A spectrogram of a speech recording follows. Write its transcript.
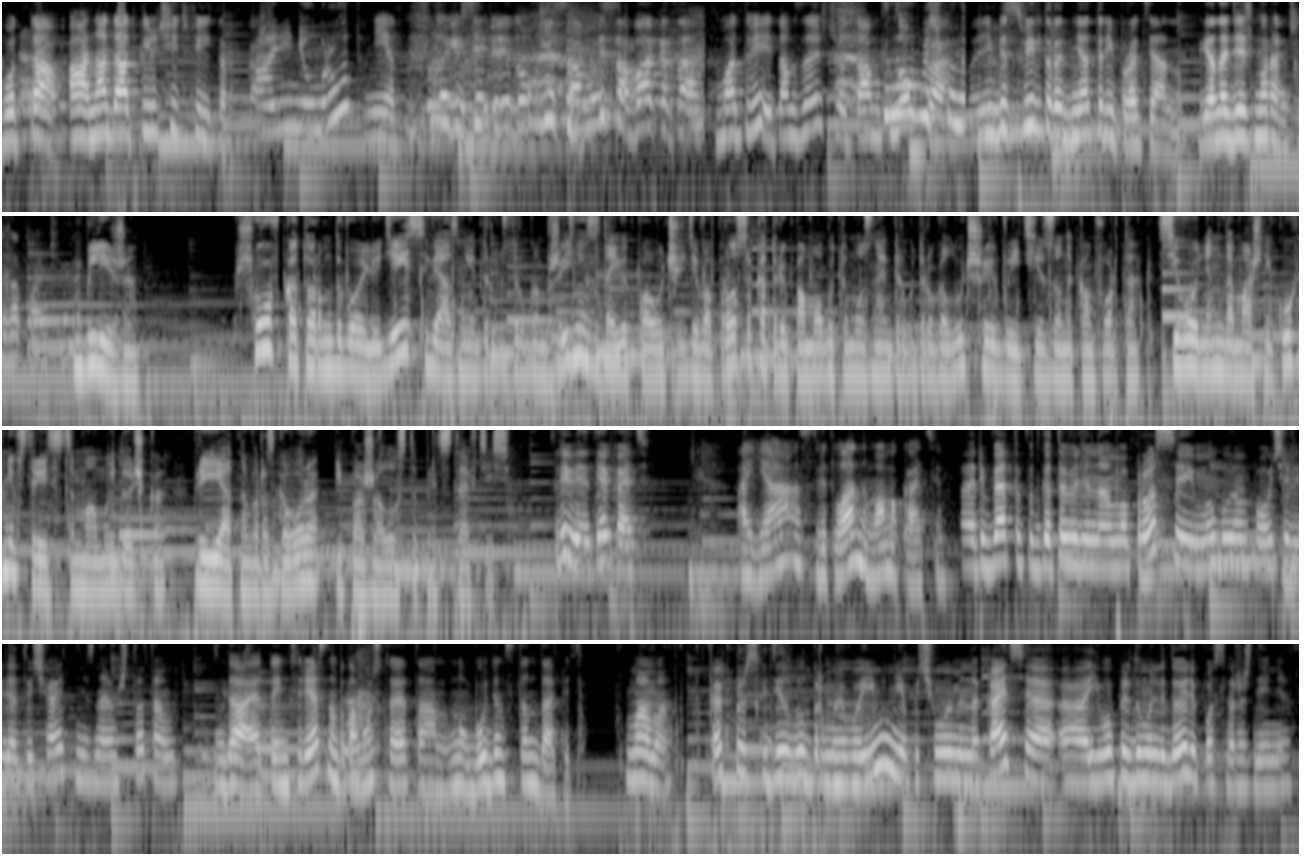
Вот там. А, надо отключить фильтр. А они не умрут? Нет. В итоге все передохли, самы, собака там. Матвей, там знаешь что, там Кнопочку кнопка. Они без фильтра дня три протянут. Я надеюсь, мы раньше закончим. Ближе. Шоу, в котором двое людей, связанные друг с другом в жизни, задают по очереди вопросы, которые помогут им узнать друг друга лучше и выйти из зоны комфорта. Сегодня на домашней кухне встретятся мама и дочка. Приятного разговора и, пожалуйста, представьтесь. Привет, я Катя. А я Светлана, мама Кати. Ребята подготовили нам вопросы, и мы будем по очереди отвечать. Не знаем, что там. Да, это интересно, потому что это, ну, будем стендапить. Мама, как происходил выбор моего имени? Почему именно Катя? А Его придумали до или после рождения?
